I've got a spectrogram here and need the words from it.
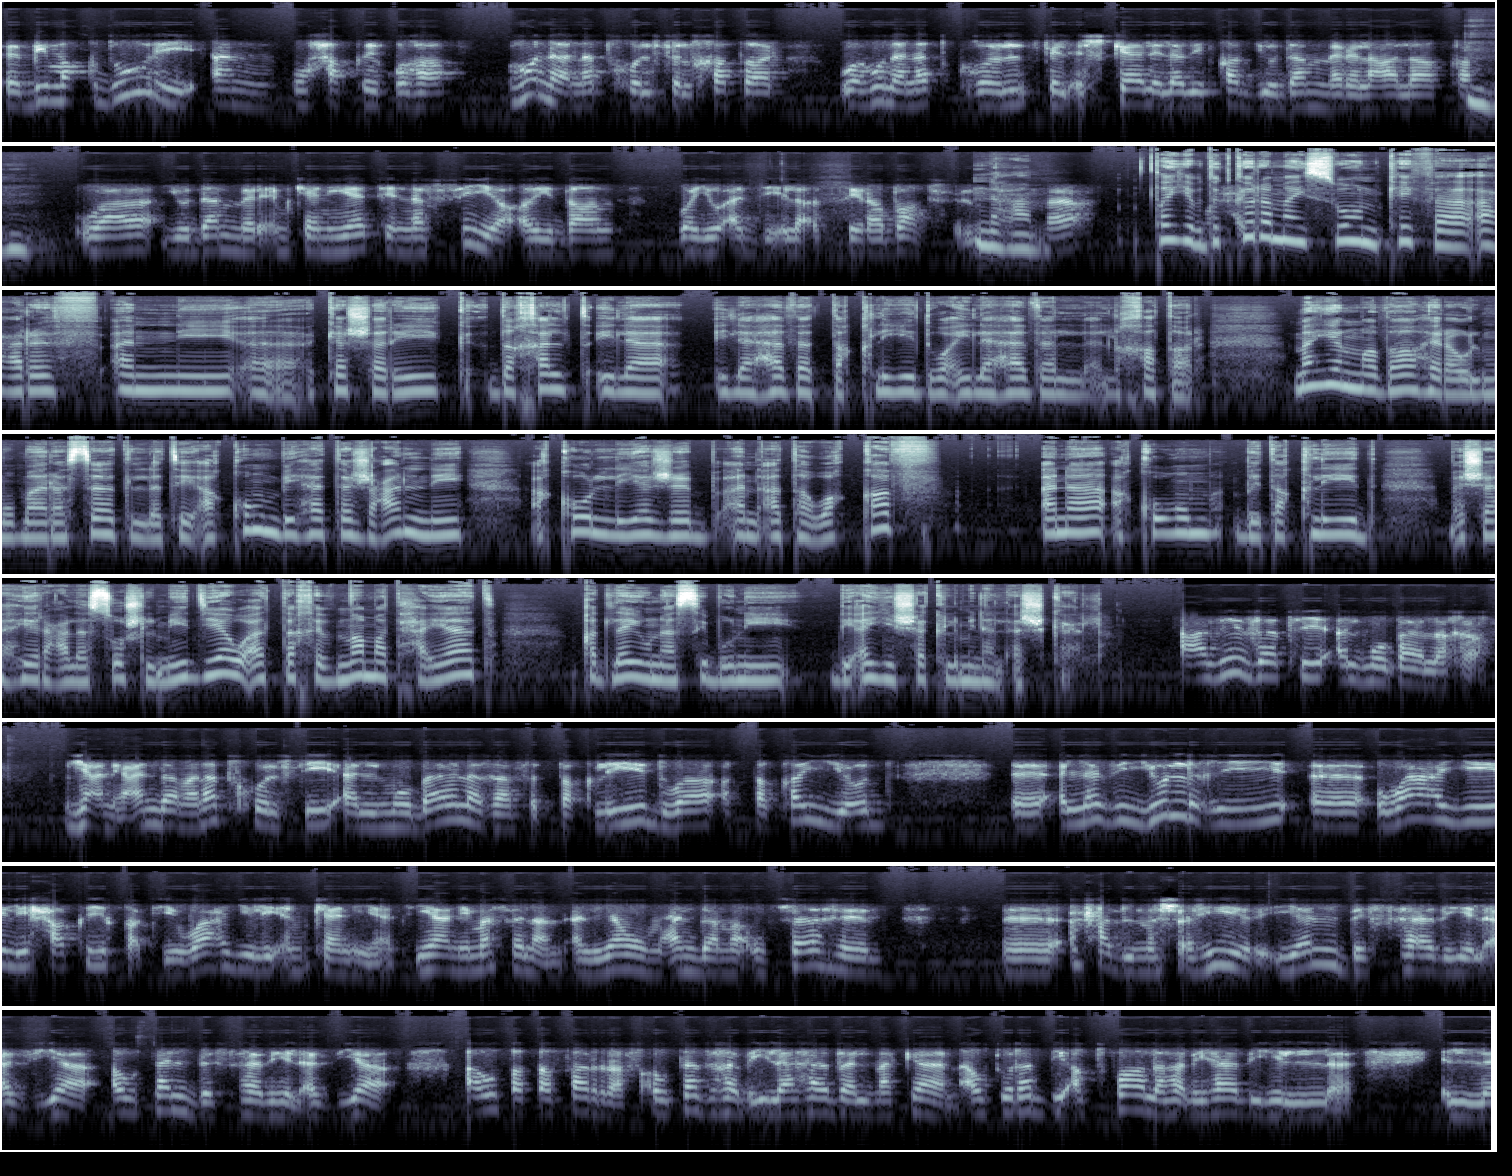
بمقدوري أن أحققها هنا ندخل في الخطر وهنا ندخل في الإشكال الذي قد يدمر العلاقة ويدمر إمكانياتي النفسية أيضا ويؤدي إلى اضطرابات في المجتمع. نعم طيب دكتورة ميسون كيف أعرف أني آه، كشريك دخلت إلى إلى هذا التقليد وإلى هذا الخطر؟ ما هي المظاهر أو الممارسات التي أقوم بها تجعلني أقول يجب أن أتوقف؟ أنا أقوم بتقليد مشاهير على السوشيال ميديا وأتخذ نمط حياة قد لا يناسبني بأي شكل من الأشكال. عزيزتي المبالغة يعني عندما ندخل في المبالغة في التقليد والتقيد الذي يلغي آه وعي لحقيقتي وعي لإمكانياتي. يعني مثلا اليوم عندما أشاهد آه أحد المشاهير يلبس هذه الأزياء أو تلبس هذه الأزياء أو تتصرف أو تذهب إلى هذا المكان أو تربي أطفالها بهذه ال ال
